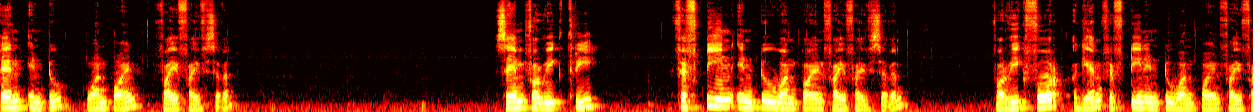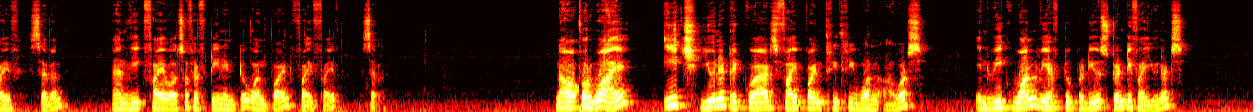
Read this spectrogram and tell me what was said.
10 into 1.557 same for week 3 15 into 1.557 for week 4 again 15 into 1.557 and week 5 also 15 into 1.557 now for Y, each unit requires 5.331 hours. In week 1, we have to produce 25 units.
